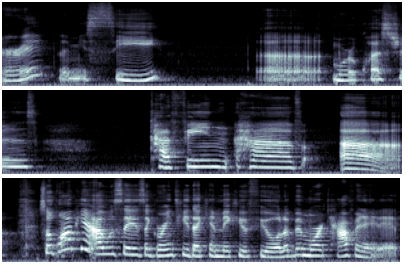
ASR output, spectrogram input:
All right, let me see. Uh, more questions. Caffeine have uh, so guapian, I would say, is a green tea that can make you feel a little bit more caffeinated.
